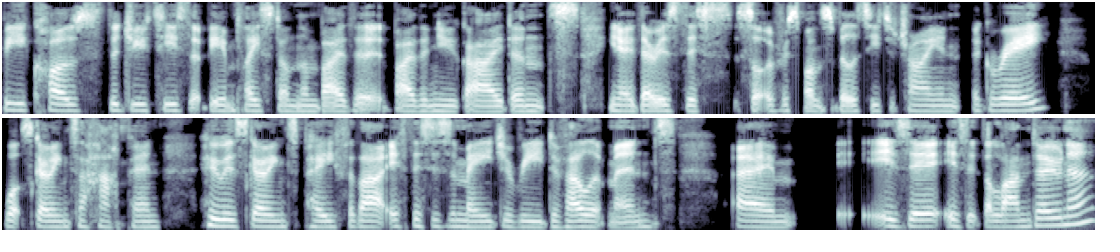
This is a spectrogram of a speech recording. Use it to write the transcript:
because the duties that are being placed on them by the by the new guidance, you know, there is this sort of responsibility to try and agree what's going to happen, who is going to pay for that. If this is a major redevelopment, um, is it is it the landowner?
